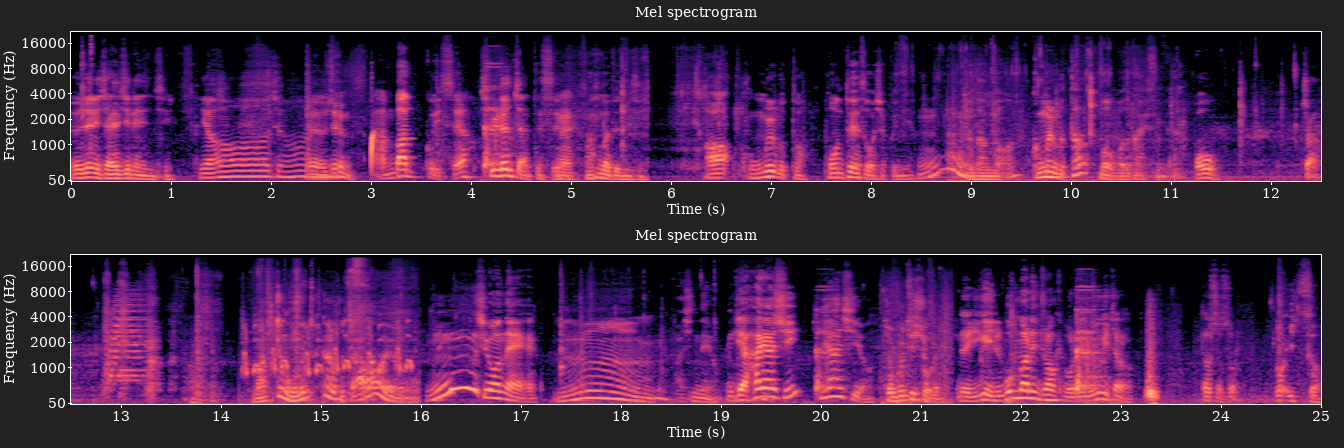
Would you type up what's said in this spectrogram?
여전히 잘 지내는지. 여전. 네, 요즘 안 받고 있어요. 7년째 안 됐어요. 네. 안 받은지. 아 국물부터 본토에서 오셨군요. 음. 저도 한번 국물부터 먹어보도록 하겠습니다. 오. 짜. 맛있게 먹는 척하고 짜워요. 음 시원해. 음 맛있네요. 이게 하야시? 히야시요. 저 물티슈가 네 이게 일본 말인지 정확히 모르겠는데 여기 있잖아. 다 썼어? 어 있어.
